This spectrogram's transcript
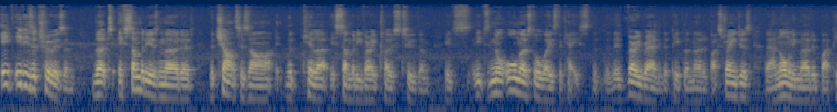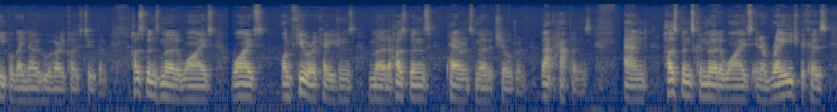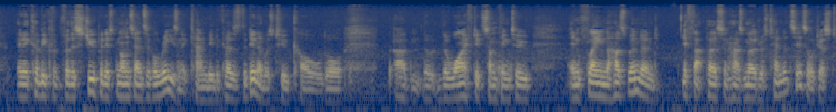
it, it is a truism that if somebody is murdered, the chances are the killer is somebody very close to them. It's it's not almost always the case. It's very rarely that people are murdered by strangers. They are normally murdered by people they know who are very close to them. Husbands murder wives. Wives, on fewer occasions, murder husbands. Parents murder children. That happens, and husbands can murder wives in a rage because and it could be for the stupidest nonsensical reason. It can be because the dinner was too cold, or um, the the wife did something to inflame the husband. And if that person has murderous tendencies, or just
